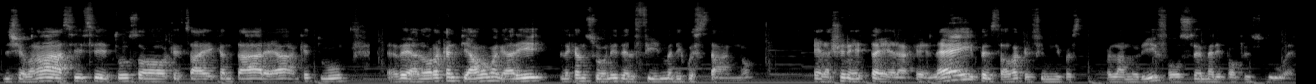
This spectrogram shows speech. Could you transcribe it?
dicevano ah sì sì tu so che sai cantare anche tu eh, beh allora cantiamo magari le canzoni del film di quest'anno e la scenetta era che lei pensava che il film di quell'anno lì fosse Mary Poppins 2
